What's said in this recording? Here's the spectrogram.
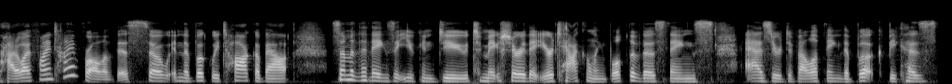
How do I find time for all of this? So, in the book, we talk about some of the things that you can do to make sure that you're tackling both of those things as you're developing the book. Because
